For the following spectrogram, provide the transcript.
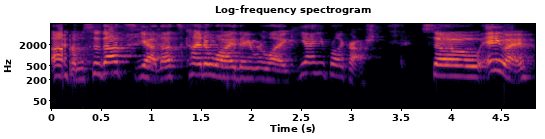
um, so that's yeah, that's kind of why they were like, yeah, he probably crashed. So anyway,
